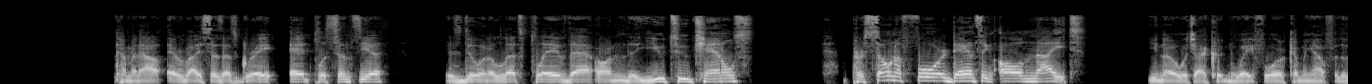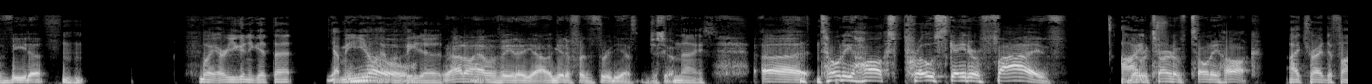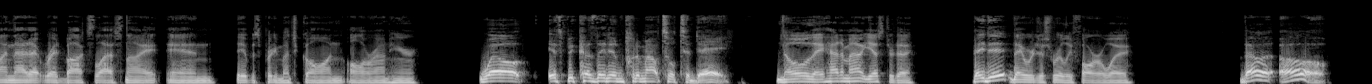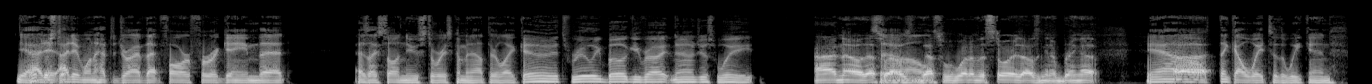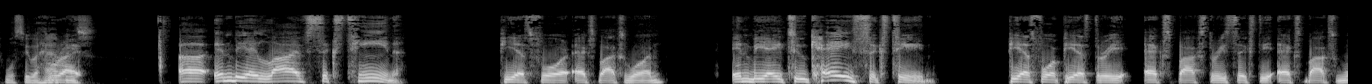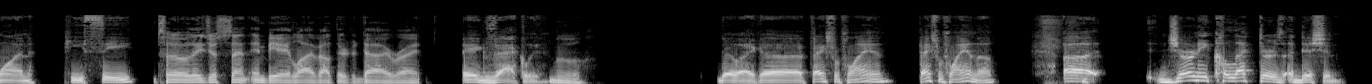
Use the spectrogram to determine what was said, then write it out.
coming out. Everybody says that's great. Ed Placencia is doing a let's play of that on the YouTube channels. Persona 4 Dancing All Night, you know, which I couldn't wait for coming out for the Vita. wait, are you going to get that? Yeah, I mean, you don't have a Vita. I don't have a Vita. Yeah, I'll get it for the 3DS. Just go. Nice. Uh, Tony Hawk's Pro Skater 5. The I, return of Tony Hawk. I tried to find that at Redbox last night and it was pretty much gone all around here. Well, it's because they didn't put him out till today. No, they had them out yesterday. They did? They were just really far away. That was, oh. Yeah, I, did, I didn't want to have to drive that far for a game that, as I saw news stories coming out, they're like, eh, it's really buggy right now. Just wait. I know. That's what I was, that's one of the stories I was going to bring up. Yeah, Uh, I think I'll wait till the weekend. We'll see what happens. Right. Uh, NBA Live 16, PS4, Xbox One, NBA 2K 16, PS4, PS3, Xbox 360, Xbox One, PC. So they just sent NBA Live out there to die, right? Exactly. Ugh. They're like, uh, thanks for playing. Thanks for playing though. Uh, Journey Collector's Edition,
